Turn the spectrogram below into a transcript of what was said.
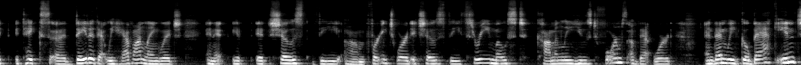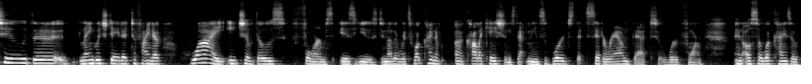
it, it takes uh, data that we have on language and it, it, it shows the, um, for each word, it shows the three most commonly used forms of that word. And then we go back into the language data to find out why each of those forms is used. In other words, what kind of uh, collocations, that means words that sit around that word form, and also what kinds of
